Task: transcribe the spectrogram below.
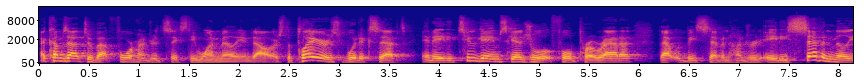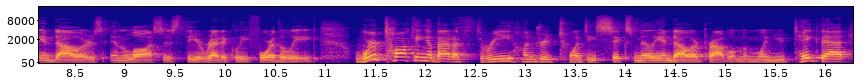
That comes out to about $461 million. The players would accept an 82 game schedule at full pro rata. That would be $787 million in losses theoretically for the league. We're talking about a $326 million problem, and when you take that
